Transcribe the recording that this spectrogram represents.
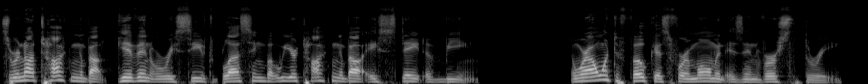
So we're not talking about given or received blessing, but we are talking about a state of being. And where I want to focus for a moment is in verse 3.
